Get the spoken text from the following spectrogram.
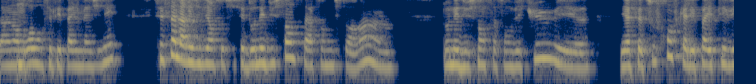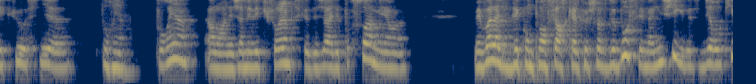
à un endroit où on ne s'était pas imaginé. C'est ça la résilience aussi, c'est donner du sens à son histoire, hein. donner du sens à son vécu et, euh, et à cette souffrance qu'elle n'ait pas été vécue aussi. Euh, pour rien. Pour rien. Alors elle n'est jamais vécue pour rien, parce que déjà elle est pour soi, mais, mais voilà, l'idée qu'on peut en faire quelque chose de beau, c'est magnifique, de se dire, ok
